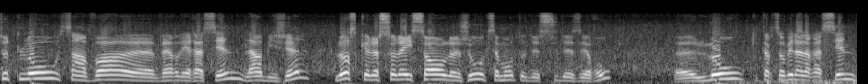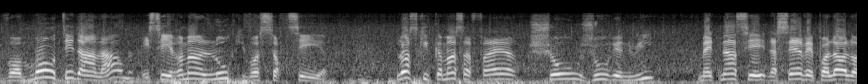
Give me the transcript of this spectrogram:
toute l'eau s'en va euh, vers les racines, l'arbre il gèle. Lorsque le soleil sort le jour et que ça monte au-dessus de zéro, l'eau qui est absorbée dans la racine va monter dans l'arbre et c'est vraiment l'eau qui va sortir. Lorsqu'il commence à faire chaud jour et nuit, maintenant la sève n'est pas là, là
